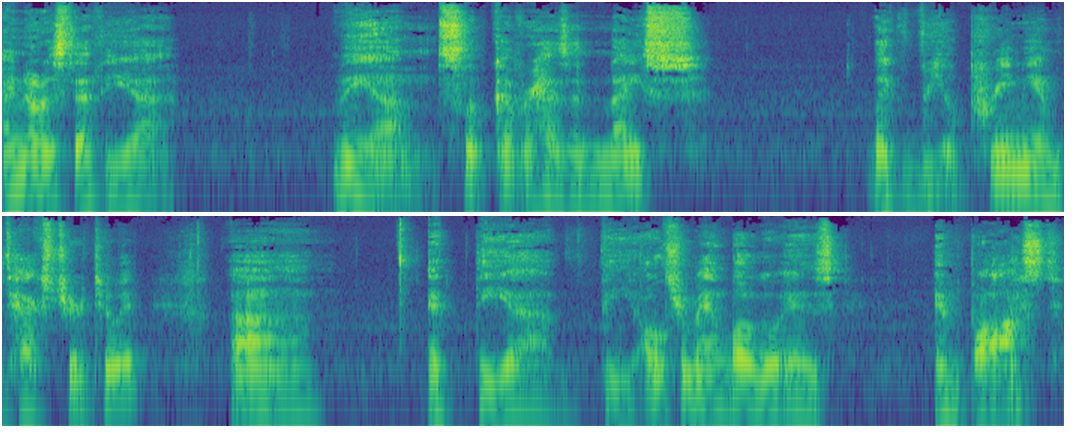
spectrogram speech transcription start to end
I noticed that the uh, the um, slip cover has a nice, like real premium texture to it. Uh, it the uh, the Ultraman logo is embossed,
